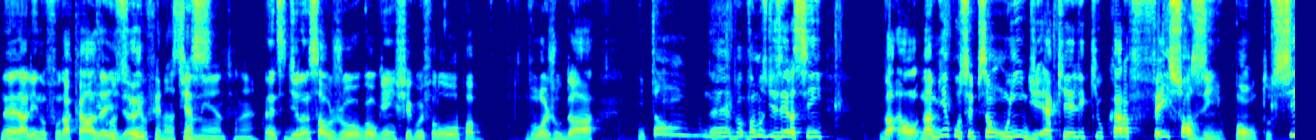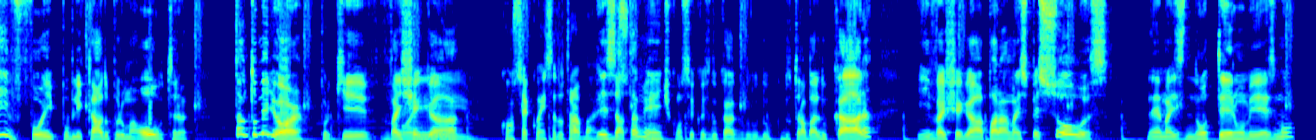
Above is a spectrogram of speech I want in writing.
né, ali no fundo da casa, E aí, conseguiu antes- financiamento, né? antes de lançar o jogo, alguém chegou e falou: opa, vou ajudar. Então, né, vamos dizer assim. ó, na minha concepção, o indie é aquele que o cara fez sozinho. Ponto. Se foi publicado por uma outra, tanto melhor, porque vai Foi chegar. Consequência do trabalho. Exatamente, consequência do, do- do- trabalho do cara e vai chegar para mais pessoas. Né? Mas no termo mesmo,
